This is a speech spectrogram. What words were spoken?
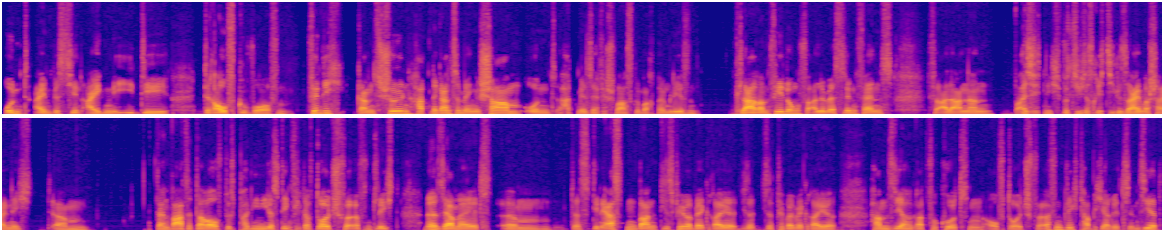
und ein bisschen eigene Idee draufgeworfen. Finde ich ganz schön, hat eine ganze Menge Charme und hat mir sehr viel Spaß gemacht beim Lesen. Klare Empfehlung für alle Wrestling-Fans, für alle anderen, weiß ich nicht. Wird sich das Richtige sein wahrscheinlich. Ähm, dann wartet darauf, bis Panini das Ding vielleicht auf Deutsch veröffentlicht. Ne, sie haben ja jetzt ähm, das, den ersten Band dieses Paperback-Reihe, dieser, dieser Paperback-Reihe haben sie ja gerade vor kurzem auf Deutsch veröffentlicht, habe ich ja rezensiert.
